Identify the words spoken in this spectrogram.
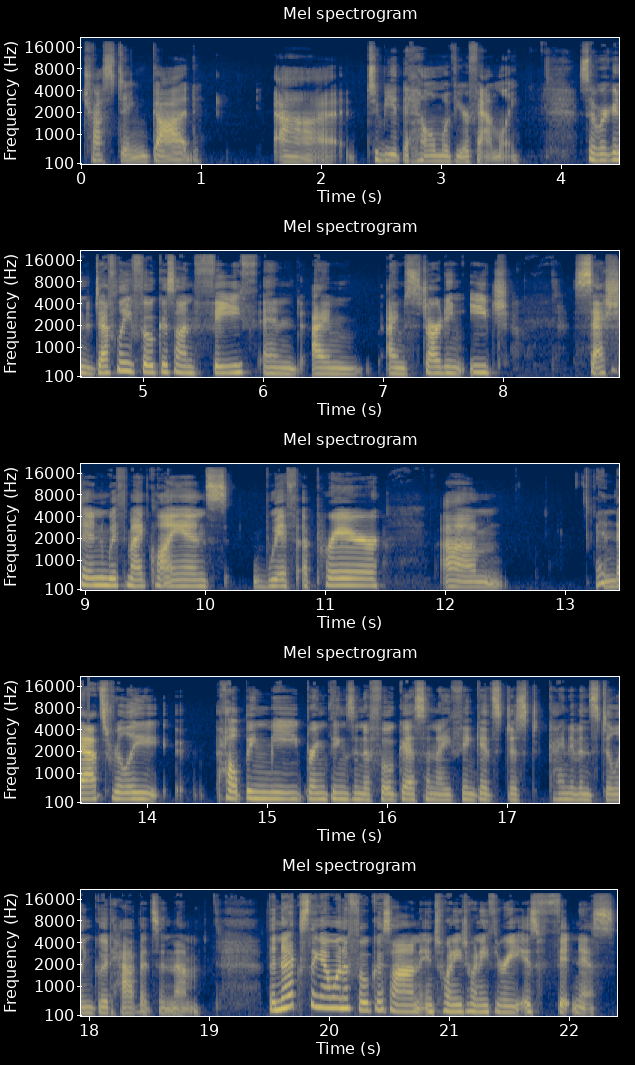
trusting God uh, to be at the helm of your family. So we're going to definitely focus on faith, and I'm I'm starting each session with my clients with a prayer, um, and that's really helping me bring things into focus and I think it's just kind of instilling good habits in them. The next thing I want to focus on in 2023 is fitness.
